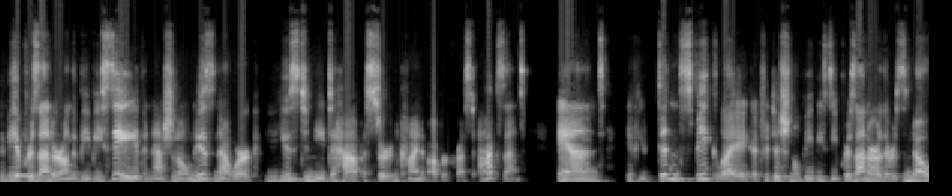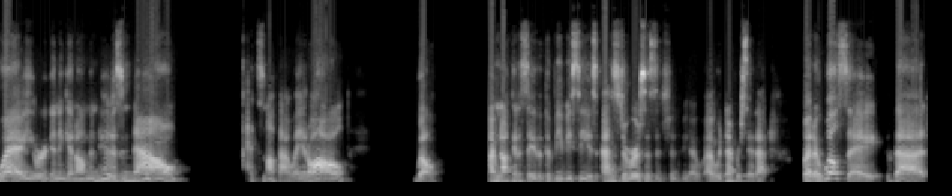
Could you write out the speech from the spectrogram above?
To be a presenter on the BBC, the national news network, you used to need to have a certain kind of upper crust accent. And if you didn't speak like a traditional BBC presenter, there's no way you were going to get on the news. Now it's not that way at all. Well, I'm not going to say that the BBC is as diverse as it should be. I, I would never say that. But I will say that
